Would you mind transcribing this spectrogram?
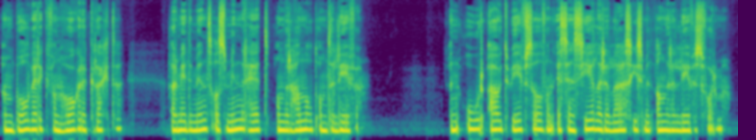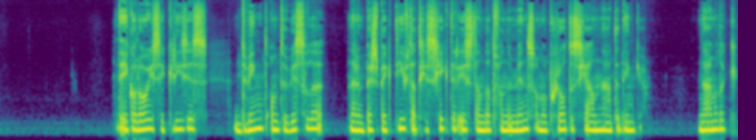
een bolwerk van hogere krachten waarmee de mens als minderheid onderhandelt om te leven. Een oeroud weefsel van essentiële relaties met andere levensvormen. De ecologische crisis dwingt om te wisselen naar een perspectief dat geschikter is dan dat van de mens om op grote schaal na te denken namelijk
